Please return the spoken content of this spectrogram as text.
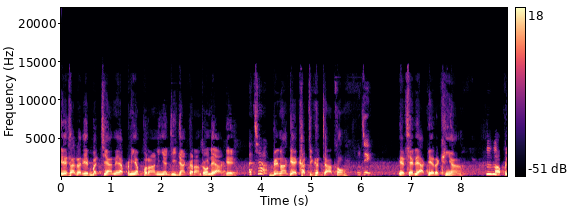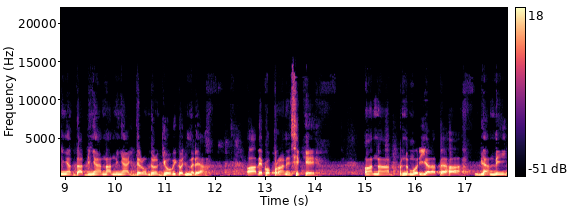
ਇਹ ਸਾਡਾ ਜੀ ਬੱਚਿਆਂ ਨੇ ਆਪਣੀਆਂ ਪੁਰਾਣੀਆਂ ਚੀਜ਼ਾਂ ਘਰਾਂ ਤੋਂ ਲਿਆ ਕੇ ਅੱਛਾ। ਬਿਨਾਂ ਕੇ ਖਰਚ ਖਰਚਾ ਤੋਂ ਜੀ। ਇੱਥੇ ਲਿਆ ਕੇ ਰੱਖੀਆਂ। ਆਪਣੀਆਂ ਦਾਦੀਆਂ ਨਾਨੀਆਂ ਇੱਧਰ ਉੱਧਰ ਜੋ ਵੀ ਕੁਝ ਮਿਲਿਆ। ਆ ਵੇਖੋ ਪੁਰਾਣੇ ਸਿੱਕੇ। ਆਨਾ ਨਮੋਰੀ ਵਾਲਾ ਪੈਸਾ ਬਿਆਨੀ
